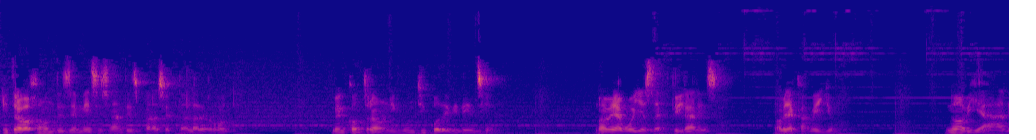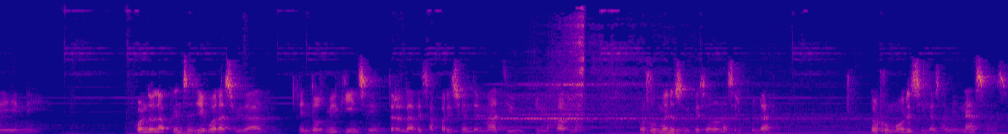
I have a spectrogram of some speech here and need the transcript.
y trabajaron desde meses antes para aceptar la derrota. No encontraron ningún tipo de evidencia. No había huellas dactilares, no había cabello, no había ADN. Cuando la prensa llegó a la ciudad en 2015, tras la desaparición de Matthew y Muhammad, los rumores empezaron a circular. Los rumores y las amenazas.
